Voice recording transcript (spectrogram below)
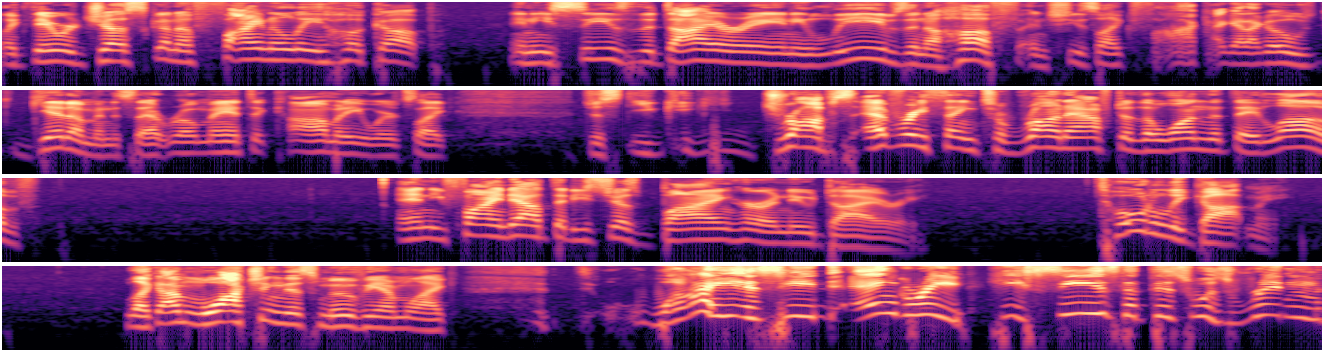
like, they were just gonna finally hook up. And he sees the diary and he leaves in a huff. And she's like, fuck, I gotta go get him. And it's that romantic comedy where it's like, just you, drops everything to run after the one that they love. And you find out that he's just buying her a new diary. Totally got me. Like I'm watching this movie, I'm like, why is he angry? He sees that this was written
